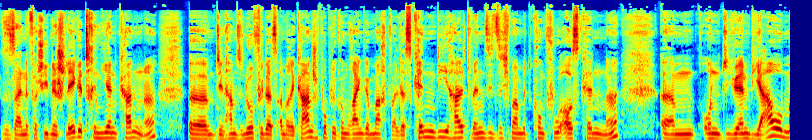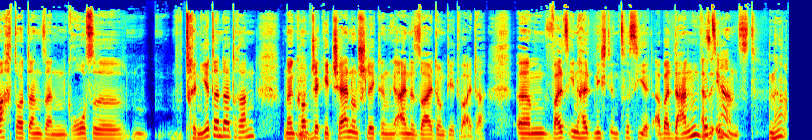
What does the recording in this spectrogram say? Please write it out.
seine verschiedenen Schläge trainieren kann. Ne? Ähm, den haben sie nur für das amerikanische Publikum reingemacht, weil das kennen die halt, wenn sie sich mal mit Kung Fu auskennen. Ne? Ähm, und Yuan Biao macht dort dann seine große, trainiert dann da dran und dann kommt mhm. Jackie Chan und schlägt in eine Seite und geht weiter, ähm, weil es ihn halt nicht interessiert. Aber dann also ernst. Ne,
